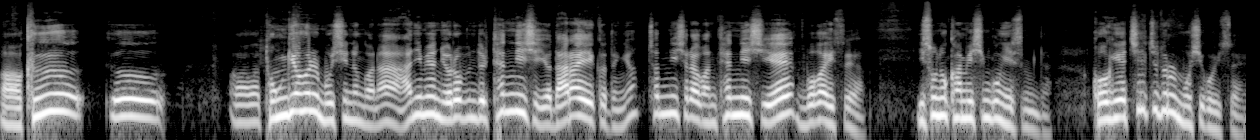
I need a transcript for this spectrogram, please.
어, 그, 그 어, 동경을 모시는 거나 아니면 여러분들 텐니시, 요 나라에 있거든요. 천니시라고 하는 텐니시에 뭐가 있어요? 이소노카미 신궁이 있습니다. 거기에 칠주도를 모시고 있어요.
